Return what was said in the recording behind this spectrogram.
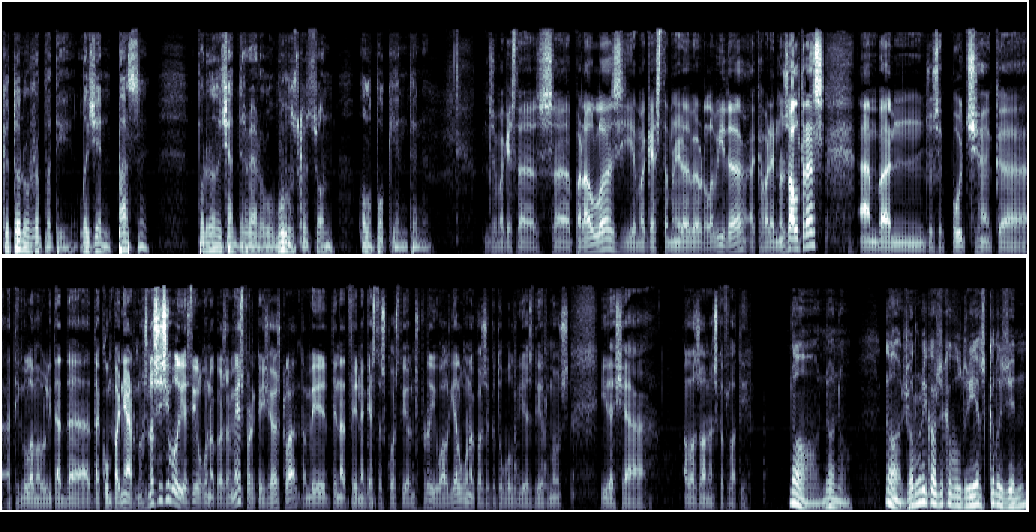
que torno a repetir. La gent passa però no deixant de veure el burros que són o el poc que entenen. Doncs amb aquestes uh, paraules i amb aquesta manera de veure la vida acabarem nosaltres amb en Josep Puig, eh, que ha tingut l'amabilitat d'acompanyar-nos. No sé si volies dir alguna cosa més, perquè jo, és clar també t'he anat fent aquestes qüestions, però igual hi ha alguna cosa que tu voldries dir-nos i deixar a les zones que floti. No, no, no. No, jo l'única cosa que voldria és que la gent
